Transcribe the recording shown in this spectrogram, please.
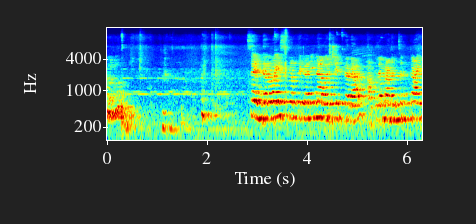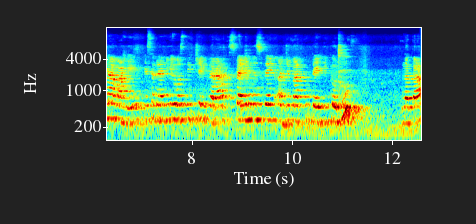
बोलू? सेंटर वाईज प्रत्येकाने नावं चेक करा. आपल्या मॅडमचं काय नाव आहे हे सगळ्यांनी व्यवस्थित चेक करा. स्पेलिंग मिस्टेक अजिबात कुठेही करू नका.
